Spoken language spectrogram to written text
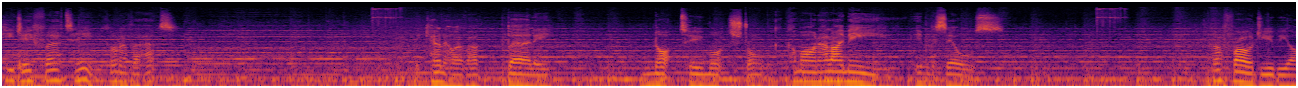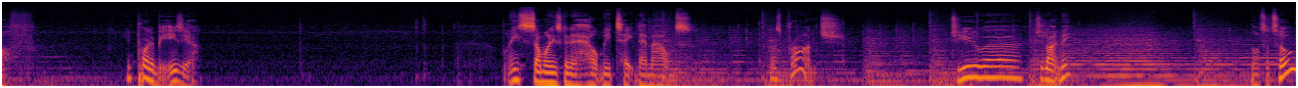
PJ-13. You can't have that. We can, however, burly, not too much strong. Come on, ally me, imbeciles. How far would you be off? It'd probably be easier. I need someone who's going to help me take them out. That's Branch. Do you, uh, do you like me? Not at all.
